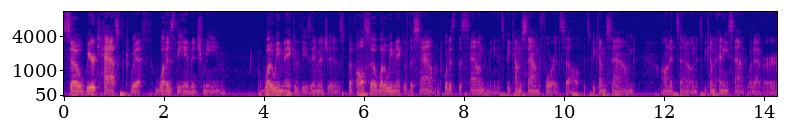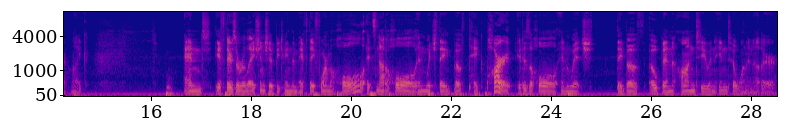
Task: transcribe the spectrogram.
So we're tasked with what does the image mean? What do we make of these images? But also, what do we make of the sound? What does the sound mean? It's become sound for itself. It's become sound on its own. It's become any sound, whatever. Like, and if there's a relationship between them if they form a whole it's not a whole in which they both take part it is a whole in which they both open onto and into one another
